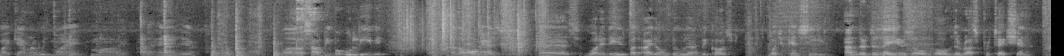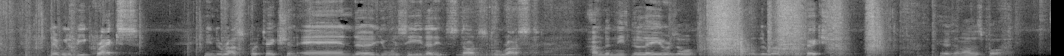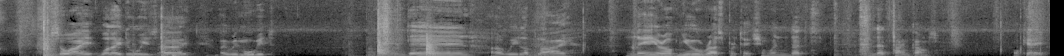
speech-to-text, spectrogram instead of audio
my camera with my my other hand here. Uh, some people will leave it along as as what it is, but I don't do that because what you can see under the layers of, of the rust protection, there will be cracks in the rust protection and uh, you will see that it starts to rust underneath the layers of, of the rust protection. Here's another spot. So I, what I do is I, I remove it and then I will apply layer of new rust protection when that when that time comes. Okay.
